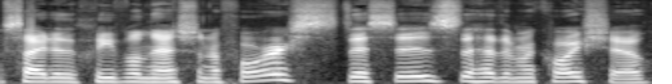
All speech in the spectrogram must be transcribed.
side of the Cleveland National Forest. This is the Heather McCoy Show.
